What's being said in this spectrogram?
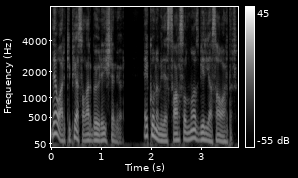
Ne var ki piyasalar böyle işlemiyor. Ekonomide sarsılmaz bir yasa vardır.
